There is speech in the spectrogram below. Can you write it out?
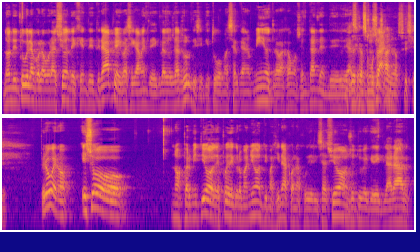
donde tuve la colaboración de gente de terapia y básicamente de Claudio Yarzul, que es el que estuvo más cerca mío y trabajamos en tándem desde hace, Desde hace muchos, muchos años. años, sí, sí. Pero bueno, eso nos permitió, después de Cromañón, te imaginás, con la judicialización, yo tuve que declarar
